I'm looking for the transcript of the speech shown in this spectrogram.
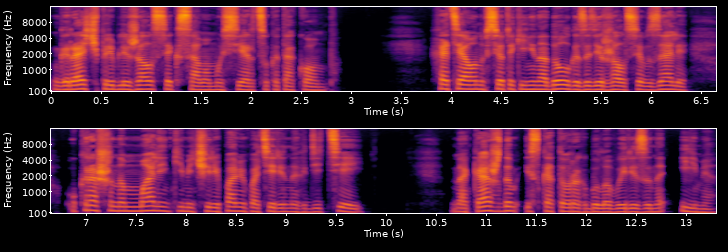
Грач приближался к самому сердцу катакомб. Хотя он все таки ненадолго задержался в зале, украшенном маленькими черепами потерянных детей, на каждом из которых было вырезано имя,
